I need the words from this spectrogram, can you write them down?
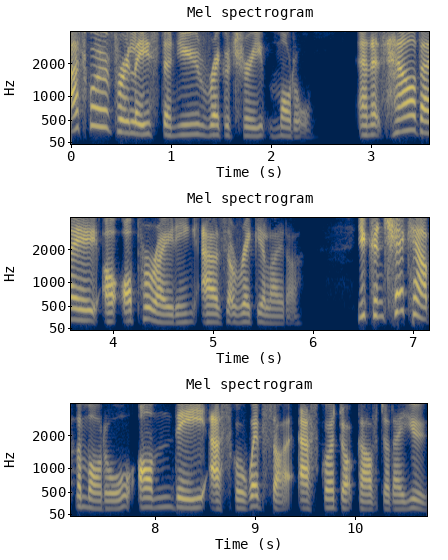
ASQA have released a new regulatory model, and it's how they are operating as a regulator. You can check out the model on the ASQA website, asqa.gov.au.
